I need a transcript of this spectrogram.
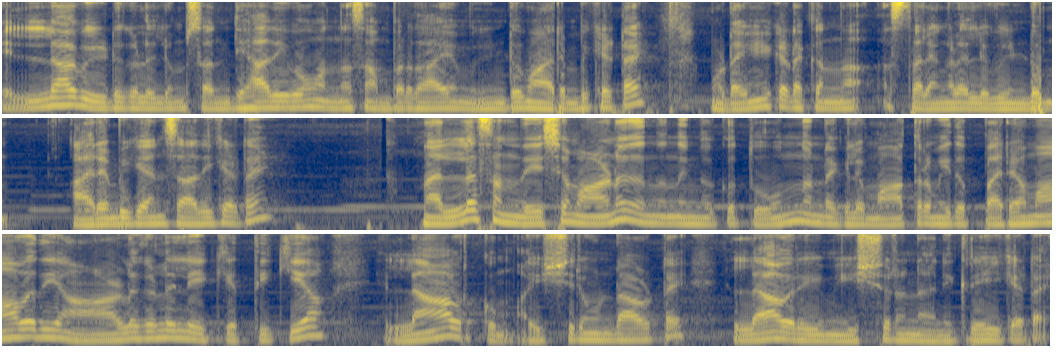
എല്ലാ വീടുകളിലും സന്ധ്യാദീപം എന്ന സമ്പ്രദായം വീണ്ടും ആരംഭിക്കട്ടെ. മുടങ്ങിക്കിടക്കുന്ന സ്ഥലങ്ങളിൽ വീണ്ടും ആരംഭിക്കാൻ സാധിക്കട്ടെ. നല്ല സന്ദേശമാണ് എന്ന് നിങ്ങൾക്ക് തോന്നുന്നുണ്ടെങ്കിൽ മാത്രം ഇത് പരമാവധി ആളുകളിലേക്ക് എത്തിക്കുക. എല്ലാവർക്കും ഐശ്വര്യം ഉണ്ടാവട്ടെ. എല്ലാവരെയും ഈശ്വരൻ അനുഗ്രഹിക്കട്ടെ.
